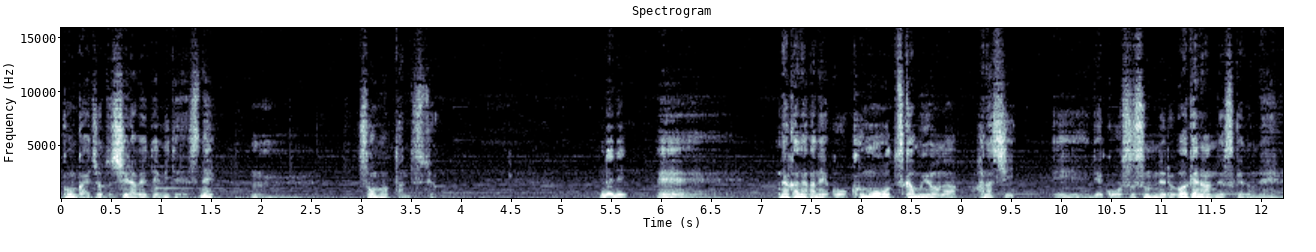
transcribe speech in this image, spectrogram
今回ちょっと調べてみてですね。うん、そう思ったんですよ。でね、えー、なかなかね、こう、雲をつかむような話、えー、でこう進んでるわけなんですけどね、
